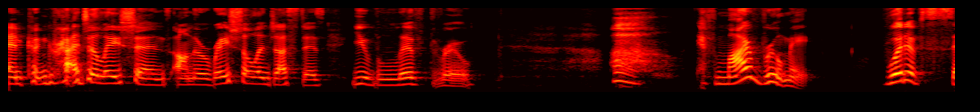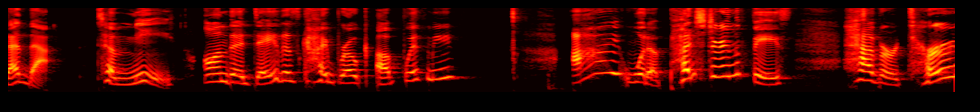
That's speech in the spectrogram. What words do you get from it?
And congratulations on the racial injustice you've lived through. if my roommate would have said that to me on the day this guy broke up with me, I would have punched her in the face, have her turn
